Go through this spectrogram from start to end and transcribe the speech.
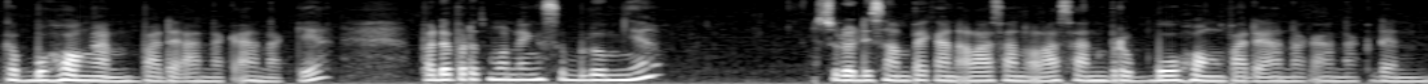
kebohongan pada anak-anak ya. Pada pertemuan yang sebelumnya sudah disampaikan alasan-alasan berbohong pada anak-anak dan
